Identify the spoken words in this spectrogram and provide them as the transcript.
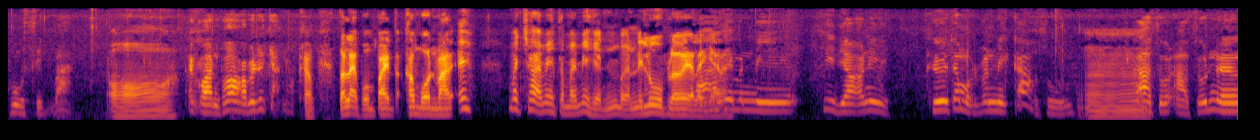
ภูสิบบาทอ๋อแต่ก่อนพ่อก็ไม่รู้จักหรอกครับ ตอนแรกผมไปข้างบนมา เอ๊ะไม่ใช่ไม่ทำไมไม่เห็นเหมือนในรูปเลยอะไรเงี้ยนนะนี้มันมีที่เดียวอันนี้คือทั้งหมดมันมีเก้าศูนย์อืมเก้าศูนย์อ่าศูนย์หนึ่ง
